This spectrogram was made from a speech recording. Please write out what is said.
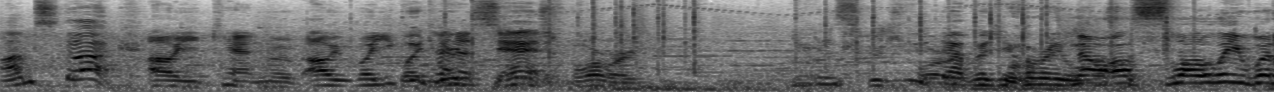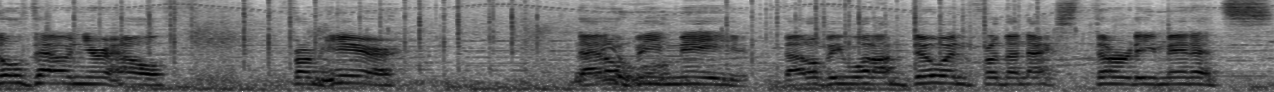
I'm stuck. Oh, you can't move. Oh, well, you can kind of scooch forward. You can scooch forward. Yeah, but you already No, I'll slowly whittle down your health from here. That'll be me. That'll be what I'm doing for the next 30 minutes.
